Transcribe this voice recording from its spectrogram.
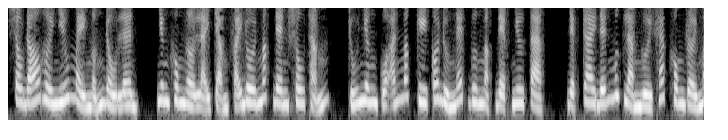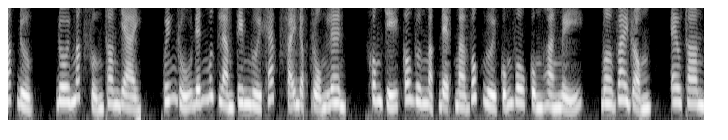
sau đó hơi nhíu mày ngẩng đầu lên, nhưng không ngờ lại chạm phải đôi mắt đen sâu thẳm, chủ nhân của ánh mắt kia có đường nét gương mặt đẹp như tạc, đẹp trai đến mức làm người khác không rời mắt được, đôi mắt phượng thon dài, quyến rũ đến mức làm tim người khác phải đập rộn lên, không chỉ có gương mặt đẹp mà vóc người cũng vô cùng hoàn mỹ, bờ vai rộng, eo thon,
